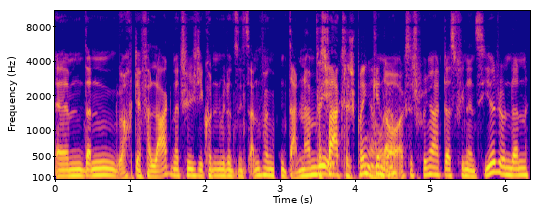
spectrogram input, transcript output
ähm, dann auch der Verlag natürlich, die konnten mit uns nichts anfangen. Und dann haben das wir. war Axel Springer. Genau, oder? Axel Springer hat das finanziert und dann,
